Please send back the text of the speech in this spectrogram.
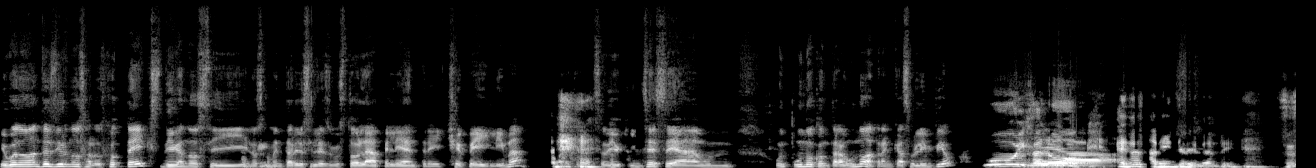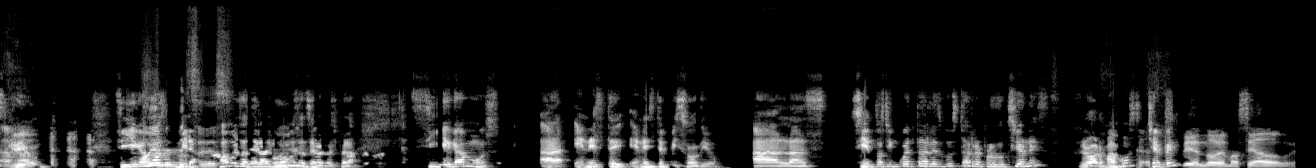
Y bueno, antes de irnos a los hot takes, díganos si en los comentarios si les gustó la pelea entre Chepe y Lima. que El episodio 15 sea un, un uno contra uno a trancazo limpio. Uy, jalo. Yeah. Eso estaría interesante. Suscribo. Ajá. Si llegamos, mira, vamos a hacer algo, vamos a hacer algo, espera. Si llegamos a, en este, en este episodio a las 150, ¿les gusta reproducciones? ¿Lo armamos, Chepe? Pidiendo demasiado, güey.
